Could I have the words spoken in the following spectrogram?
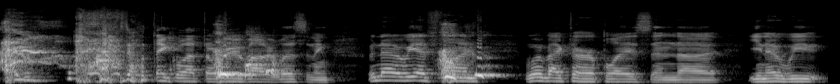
I don't think we'll have to worry about her listening. But no, we had fun. we went back to her place, and uh, you know, we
